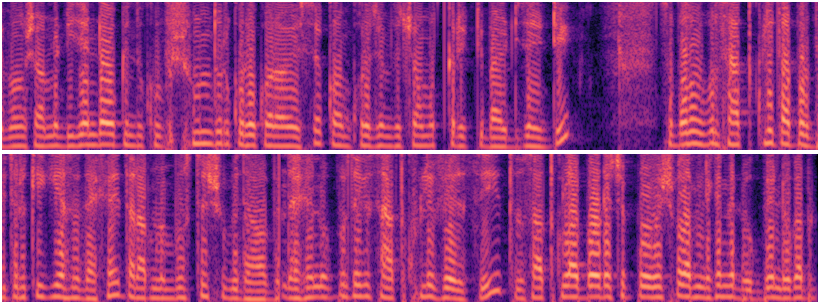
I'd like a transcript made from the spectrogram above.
এবং সামনে ডিজাইনটাও কিন্তু খুব সুন্দর করে করা হয়েছে। কম খরচের মধ্যে চমৎকার একটি বাড়ির ডিজাইনটি সো প্রথম উপর ছাদ খুলি, তারপর ভিতরে কি কি আছে দেখাই, তাহলে আপনার বুঝতে সুবিধা হবে। দেখেন, উপর থেকে ছাদ খুলে ফেলছি, তো ছাদ খোলার পর হচ্ছে প্রবেশ পর আপনি এখানে ঢুকবেন, ঢোকার পর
